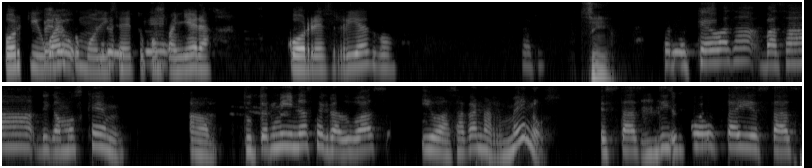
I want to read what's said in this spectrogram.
Porque igual, Pero- como pero dice tu que- compañera, corres riesgo. Sí. Pero es que vas a, vas a, digamos que ah, tú terminas, te gradúas y vas a ganar menos. Estás dispuesta y estás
